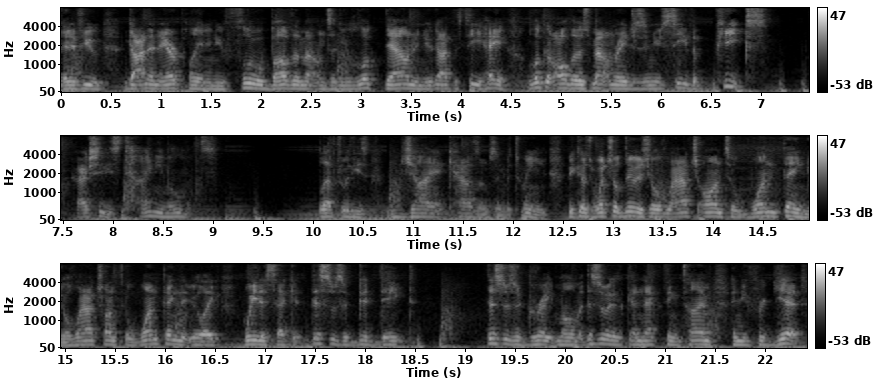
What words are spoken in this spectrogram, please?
And if you got in an airplane and you flew above the mountains and you looked down and you got to see, hey, look at all those mountain ranges and you see the peaks, actually these tiny moments left with these giant chasms in between. Because what you'll do is you'll latch on to one thing. You'll latch on to one thing that you're like, wait a second, this was a good date. This was a great moment. This was a connecting time. And you forget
